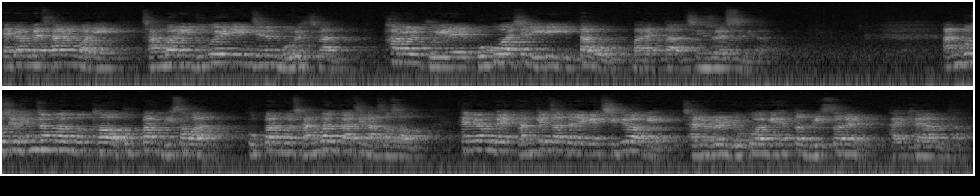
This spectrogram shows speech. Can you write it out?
해병대 사령관이 장관이 누구에게인지는 모르지만 8월 9일에 보고하실 일이 있다고 말했다 진술했습니다. 안보실 행정관부터 국방비서관, 국방부 장관까지 나서서 해병대 관계자들에게 집요하게 자료를 요구하게 했던 윗선을 밝혀야 합니다.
